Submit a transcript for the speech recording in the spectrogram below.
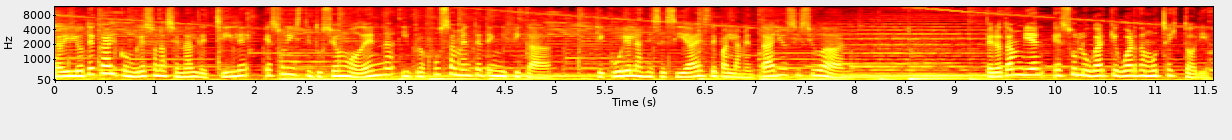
La Biblioteca del Congreso Nacional de Chile es una institución moderna y profusamente tecnificada que cubre las necesidades de parlamentarios y ciudadanos. Pero también es un lugar que guarda mucha historia.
